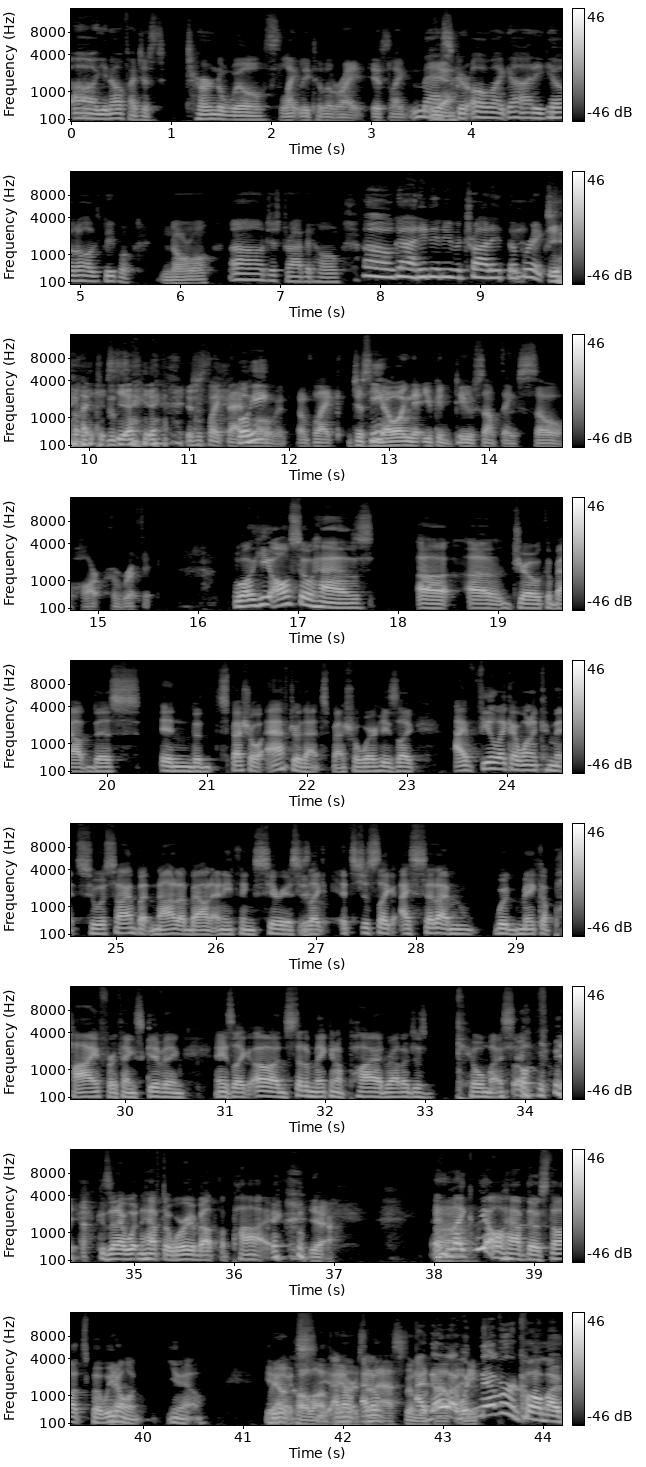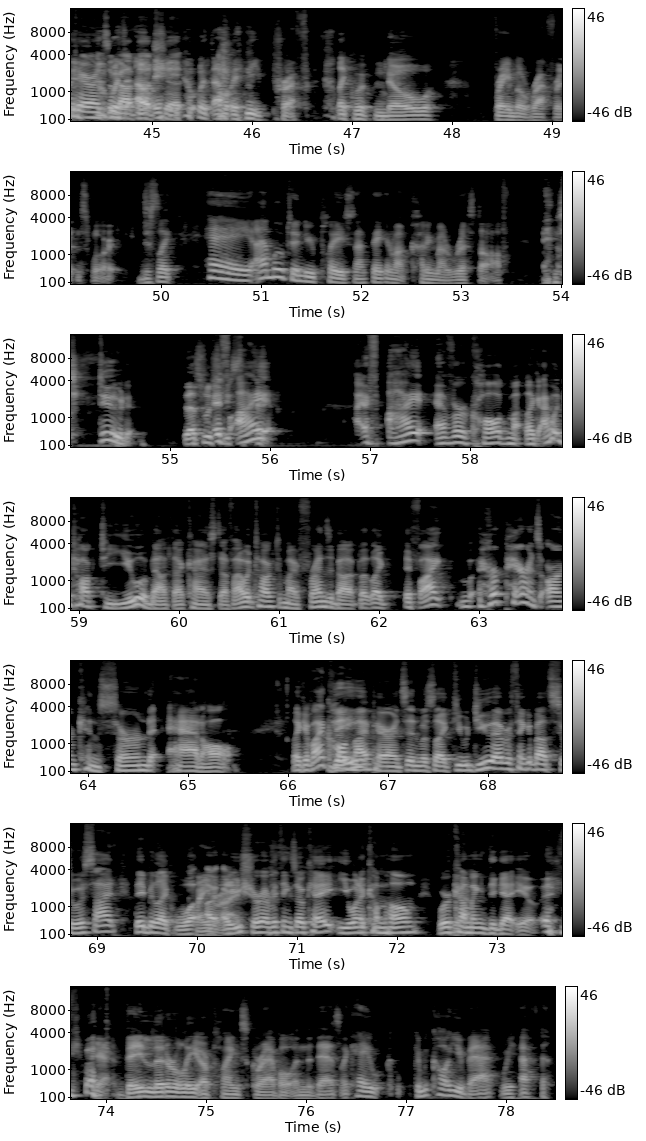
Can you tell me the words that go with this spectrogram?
oh, you know, if I just turn the wheel slightly to the right, it's like massacre. Oh my god, he killed all these people. Normal. Oh, just drive it home. Oh god, he didn't even try to hit the brakes. Yeah, Like, it's, yeah, yeah. it's just like that Well, he- moment of like just he- knowing that you could do something so hor- horrific. Well, he also has a, a joke about this in the special after that special where he's like, I feel like I want to commit suicide, but not about anything serious. He's Yeah. like, it's just like I said I would make a pie for Thanksgiving. And he's like, oh, instead of making a pie, I'd rather just kill myself Yeah. because then I wouldn't have to worry about the pie. Yeah. and Uh, like, we all have those thoughts, but we yeah. don't, you know. you We know, don't call our I don't- parents I and don't- ask them I know I would any- never call my parents about that any, shit. without any pref like with no frame of reference for it. Just like, hey, I moved to a new place and I'm thinking about cutting my wrist off. And she- dude That's what if she I if I ever called my like I would talk to you about that kind of stuff. I would talk to my friends about it, but like if I her parents aren't concerned at all. Like if I called They- my parents and was like, "Do do you ever think about suicide?" They'd be like, "What? Are, are you sure everything's okay? You want to come home? We're coming to get you." yeah, they literally are playing Scrabble, and the dad's like, "Hey, can we call you back? We have to."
